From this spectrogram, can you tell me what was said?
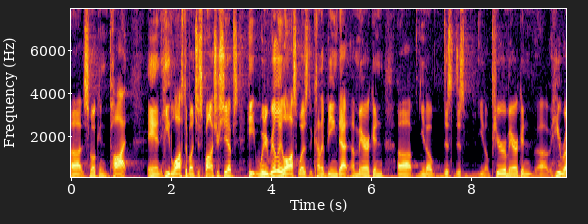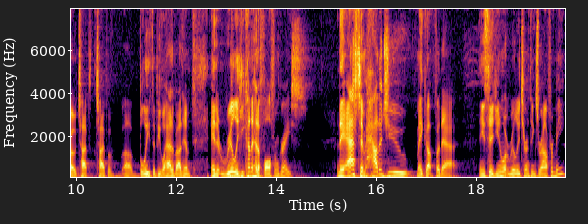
uh, smoking pot and he lost a bunch of sponsorships. He, what he really lost was kind of being that American, uh, you know, this, this you know, pure American uh, hero type, type of uh, belief that people had about him. And it really, he kind of had a fall from grace. And they asked him, How did you make up for that? And he said, You know what really turned things around for me?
